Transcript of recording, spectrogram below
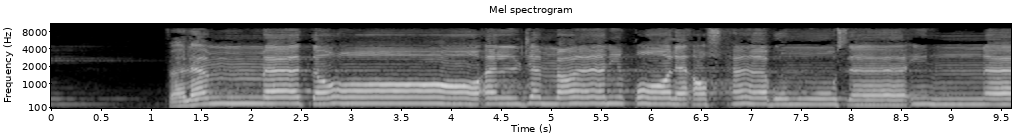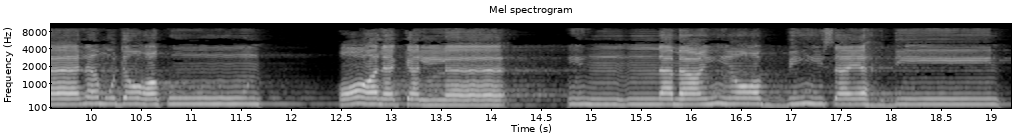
فلما تراءى الجمعان قال أصحاب موسى إنا لمدركون قال كلا إن معي ربي سيهدين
